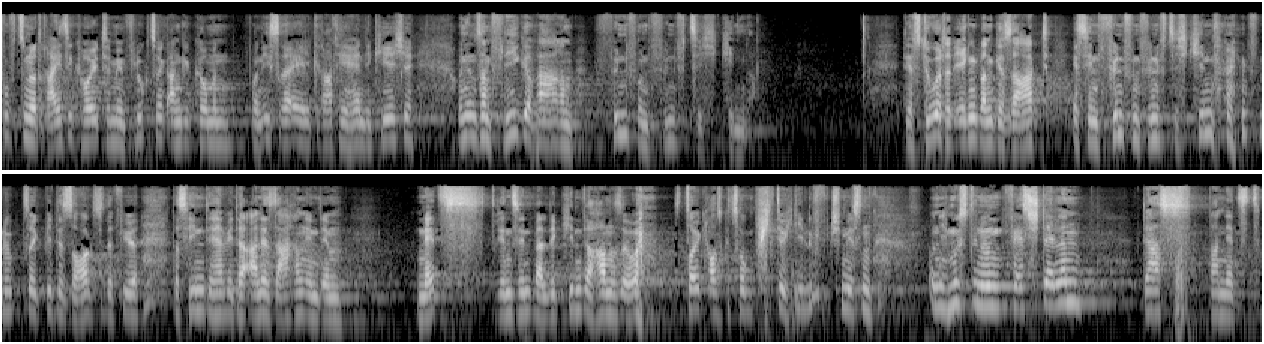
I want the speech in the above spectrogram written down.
15.30 Uhr heute mit dem Flugzeug angekommen von Israel, gerade hierher in die Kirche. Und in unserem Flieger waren 55 Kinder. Der Steward hat irgendwann gesagt, es sind 55 Kinder im Flugzeug, bitte sorgen Sie dafür, dass hinterher wieder alle Sachen in dem Netz drin sind, weil die Kinder haben so das Zeug rausgezogen, durch die Luft geschmissen. Und ich musste nun feststellen, das waren jetzt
